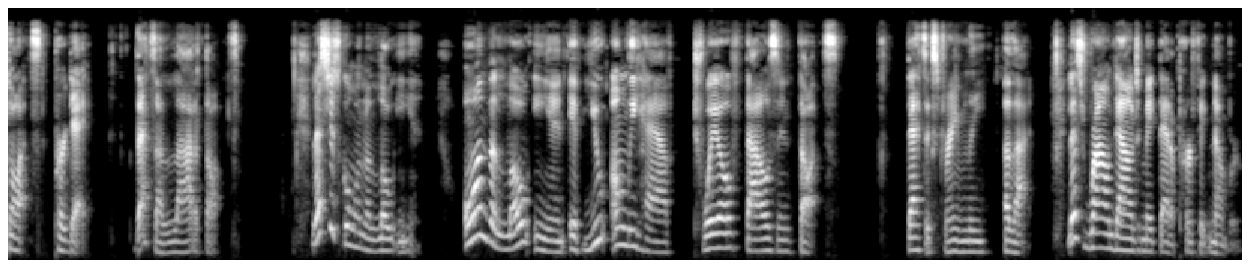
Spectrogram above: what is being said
thoughts per day. That's a lot of thoughts. Let's just go on the low end. On the low end, if you only have 12,000 thoughts, that's extremely a lot. Let's round down to make that a perfect number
